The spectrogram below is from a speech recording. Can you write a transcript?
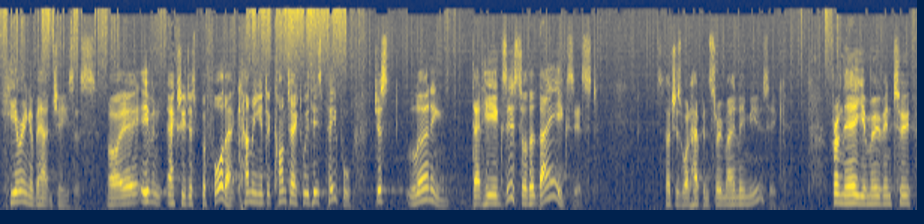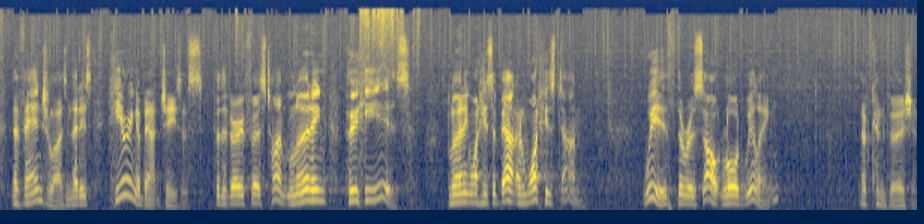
hearing about Jesus. Or even actually just before that, coming into contact with his people. Just learning that he exists or that they exist, such as what happens through mainly music. From there, you move into evangelizing, that is, hearing about Jesus for the very first time, learning who he is, learning what he's about and what he's done, with the result, Lord willing, of conversion.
